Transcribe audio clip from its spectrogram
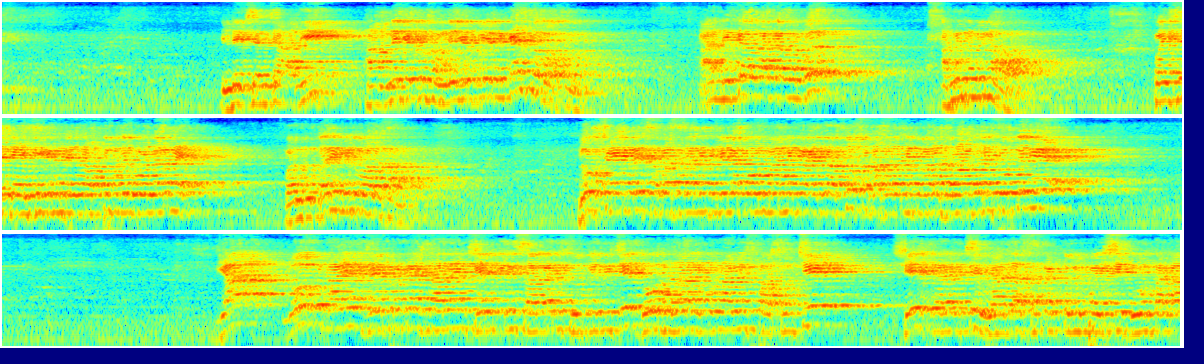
इलेक्शनच्या आधी हमने जेटू समजे जेटू यांनी काय समजतो आणि निकाल लागल्याबरोबर आम्ही नवीन आहोत पैसे द्यायचे का त्याच्या बाबतीमध्ये बोलणार नाही. परंतु तरी मी तुम्हाला सांगतो. लोकशाहीमध्ये सभासदांनी दिलेला कोण मान्य करायचा असतो सभासदांनी तुम्हाला जबाबदारी सोडलेली आहे. या लोकनायक जयप्रकाश नारायण शेतकरी सहकारी सुतगिरणीचे दोन हजार एकोणावीस पासूनचे शेतकऱ्यांचे व्याजासकट तुम्ही पैसे देऊन टाका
